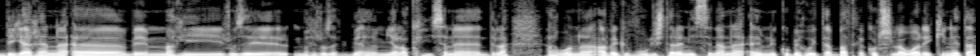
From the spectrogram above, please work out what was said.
bigarren uh, be, Marie Jose Marie-Joseph Mialok izan eh, dela, arbon eh, avec vous listaren izenan, euneko berroita bat kakotx lauarekin, eta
